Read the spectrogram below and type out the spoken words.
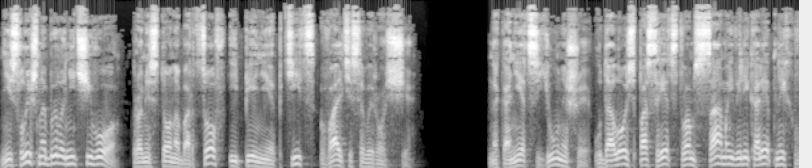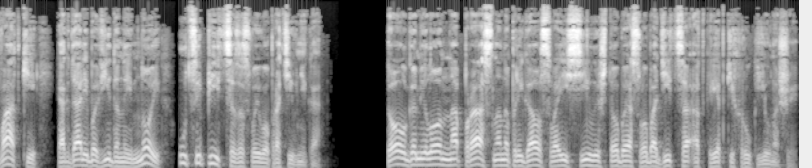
Не слышно было ничего, кроме стона борцов и пения птиц в альтисовой роще. Наконец, юноше удалось посредством самой великолепной хватки, когда-либо виданной мной, уцепиться за своего противника. Долго Милон напрасно напрягал свои силы, чтобы освободиться от крепких рук юноши.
